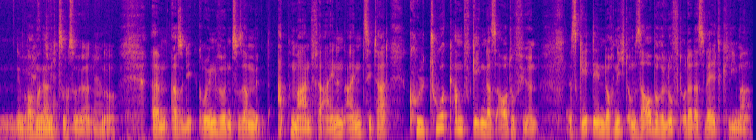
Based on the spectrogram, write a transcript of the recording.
dem braucht man gar nicht zuzuhören. Genau. Ähm, also die Grünen würden zusammen mit Abmahnvereinen einen, Zitat, Kulturkampf gegen das Auto führen. Es geht denen doch nicht um saubere Luft oder das Weltklima.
